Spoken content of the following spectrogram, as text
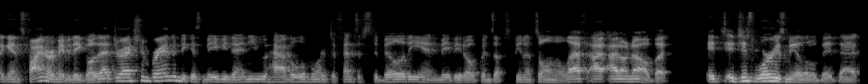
against Feyenoord maybe they go that direction, Brandon, because maybe then you have a little more defensive stability and maybe it opens up Spinazzola on the left. I, I don't know, but it it just worries me a little bit that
